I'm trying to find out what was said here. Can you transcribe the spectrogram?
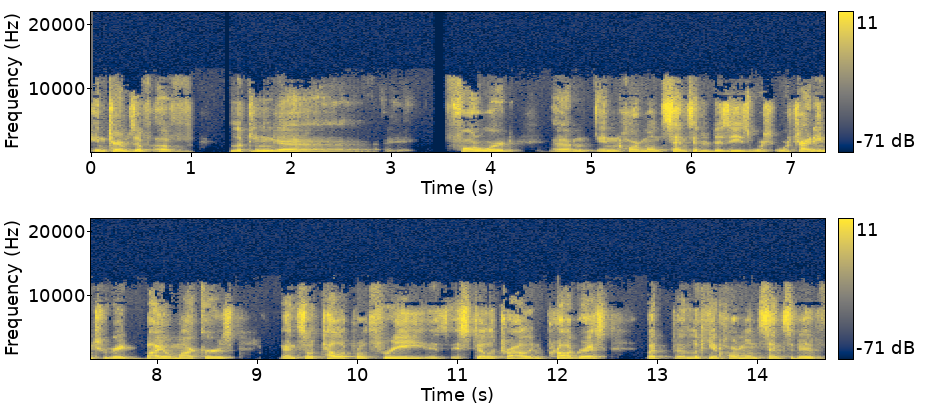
in terms of of looking uh, forward um, in hormone sensitive disease, we're we're trying to integrate biomarkers, and so TALAPRO three is is still a trial in progress but uh, looking at hormone sensitive,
